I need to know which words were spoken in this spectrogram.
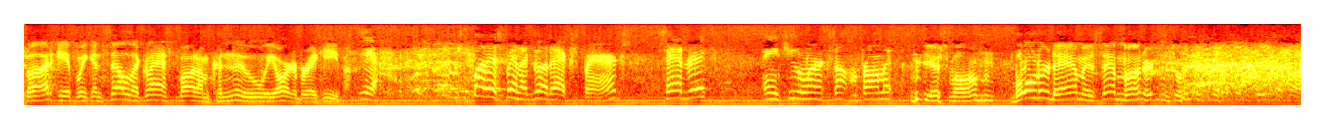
but if we can sell the glass bottom canoe, we ought to break even. Yeah. But it's been a good experience. Cedric, ain't you learned something from it? yes, Mom. Boulder Dam is 727 feet high.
